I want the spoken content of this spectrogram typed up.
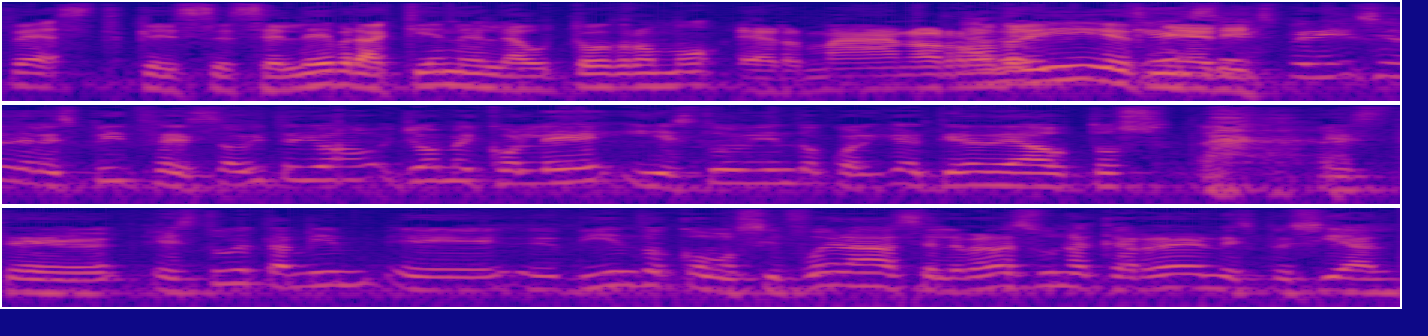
Fest que se celebra aquí en el Autódromo Hermano A ver, Rodríguez, ¿Qué es la experiencia del Speedfest? Ahorita yo, yo me colé y estuve viendo cualquier cantidad de autos. este, estuve también eh, viendo como si fuera a celebrarse una carrera en especial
